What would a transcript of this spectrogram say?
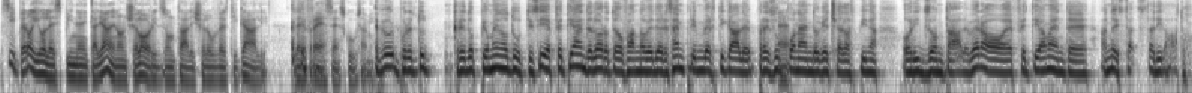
Sì, però io le spine italiane non ce l'ho orizzontali, ce l'ho verticali. Le eh, prese, scusami. E pure tu, credo più o meno tutti. Sì, effettivamente loro te lo fanno vedere sempre in verticale, presupponendo eh. che c'è la spina orizzontale, però effettivamente a noi sta, sta di lato.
